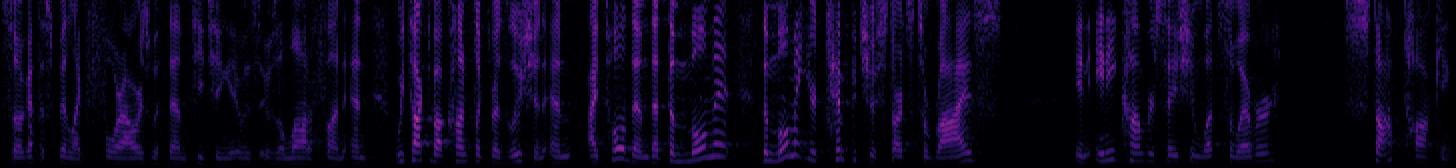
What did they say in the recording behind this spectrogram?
so I got to spend like four hours with them teaching. It was, it was a lot of fun. And we talked about conflict resolution, and I told them that the moment, the moment your temperature starts to rise in any conversation whatsoever, stop talking.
